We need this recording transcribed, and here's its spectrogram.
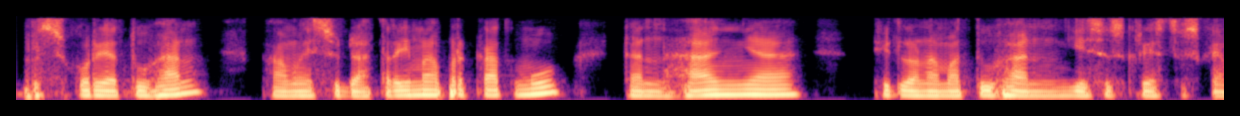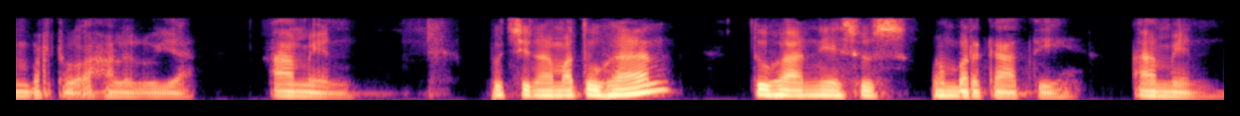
bersyukur ya Tuhan, kami sudah terima berkatmu dan hanya di dalam nama Tuhan Yesus Kristus kami berdoa. Haleluya. Amin. Puji nama Tuhan, Tuhan Yesus memberkati. Amin.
